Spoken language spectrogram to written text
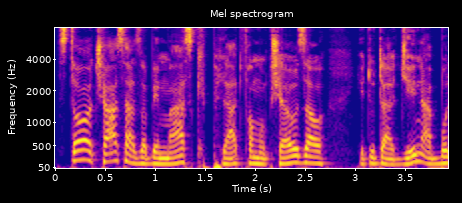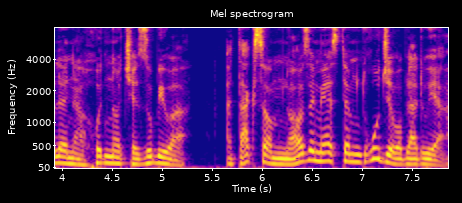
z toho časa sobie Musk platformu převzal, je tuta dzień a bole na hodnocie zubiła. A tak so mnoze miestem drugie obladuje.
